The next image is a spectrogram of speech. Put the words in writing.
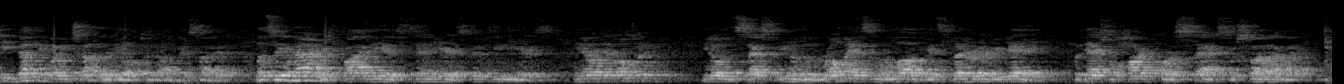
need nothing but each other to be able to turn on and excited. Let's say you're married five years, ten years, fifteen years. You know, and then often you know, the sex, you know, the romance and the love gets better every day. But the actual hardcore sex, which started out like,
